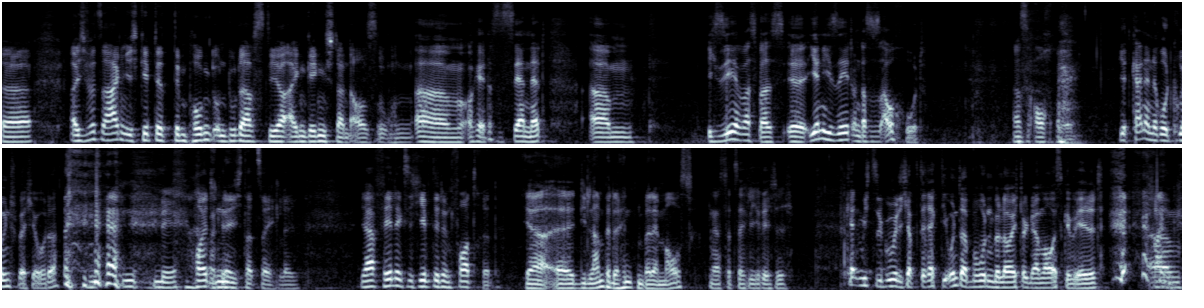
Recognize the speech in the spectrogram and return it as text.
Äh, aber ich würde sagen, ich gebe dir den Punkt und du darfst dir einen Gegenstand aussuchen. Ähm, okay, das ist sehr nett. Ähm, ich sehe was, was äh, ihr nicht seht und das ist auch rot. Das ist auch rot. Hier hat keiner eine Rot-Grün-Schwäche, oder? nee. Heute Okay. nicht tatsächlich. Ja, Felix, ich gebe dir den Vortritt. Ja, äh, die Lampe da hinten bei der Maus. Ja, ist tatsächlich richtig. Kennt mich zu gut, ich habe direkt die Unterbodenbeleuchtung der Maus gewählt. ähm,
